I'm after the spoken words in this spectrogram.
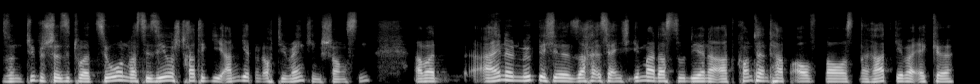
so eine typische Situation, was die SEO-Strategie angeht und auch die Ranking-Chancen. Aber eine mögliche Sache ist ja eigentlich immer, dass du dir eine Art Content-Hub aufbaust, eine Ratgeberecke,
